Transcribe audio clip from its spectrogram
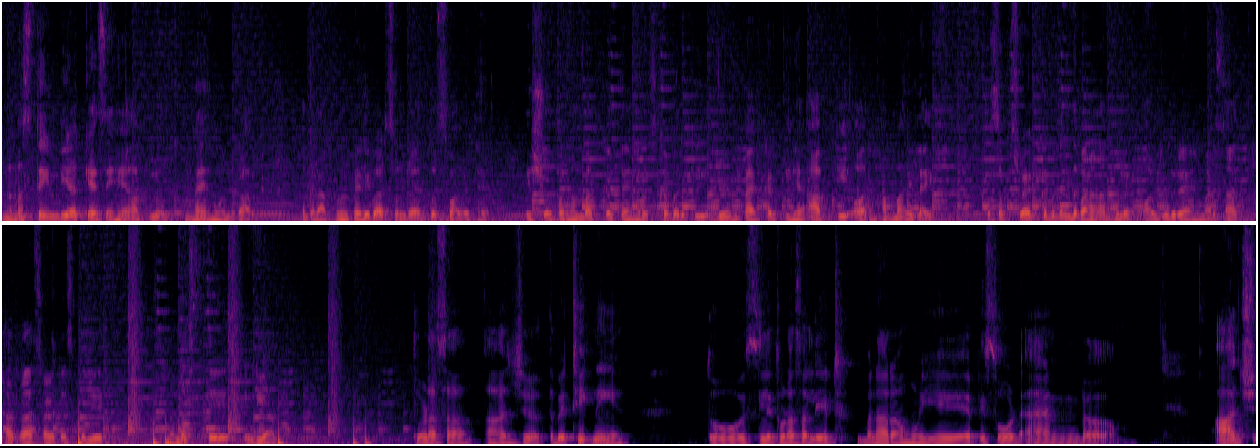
नमस्ते इंडिया, कैसे हैं आप लोग? मैं हूँ अनुराग। अगर आप हमें पहली बार सुन रहे हैं तो स्वागत है। इस शो पर हम बात करते हैं हर उस खबर की, जो इम्पैक्ट करती है आपकी और हमारी लाइफ तो सब्सक्राइब का बटन दबाना ना भूलें और जुड़े रहें हमारे साथ हर रात साढ़े दस बजे। नमस्ते इंडिया। में थोड़ा सा आज तबीयत ठीक नहीं है तो इसलिए थोड़ा सा लेट बना रहा हूँ ये एपिसोड एंड आज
